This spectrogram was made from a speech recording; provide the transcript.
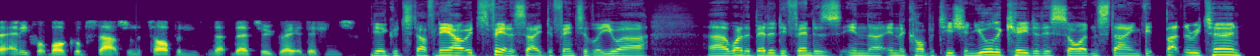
at any football club starts from the top, and that, they're two great additions. Yeah, good stuff. Now, it's fair to say defensively, you are. Uh, one of the better defenders in the in the competition. You're the key to this side and staying fit. But the return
